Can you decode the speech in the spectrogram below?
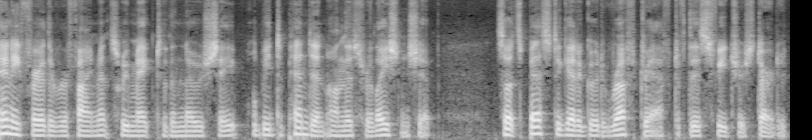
Any further refinements we make to the nose shape will be dependent on this relationship, so it's best to get a good rough draft of this feature started.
